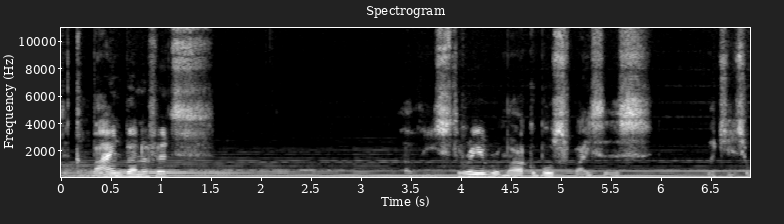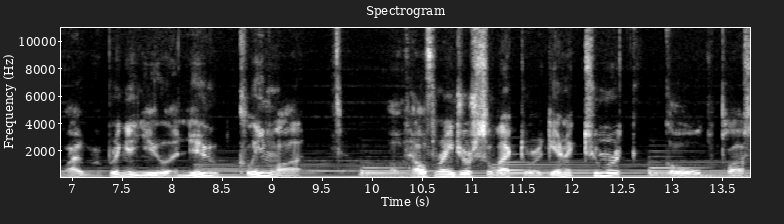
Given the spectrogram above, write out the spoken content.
the combined benefits of these three remarkable spices, which is why we're bringing you a new clean lot of Health Ranger Select Organic Turmeric Gold Plus,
